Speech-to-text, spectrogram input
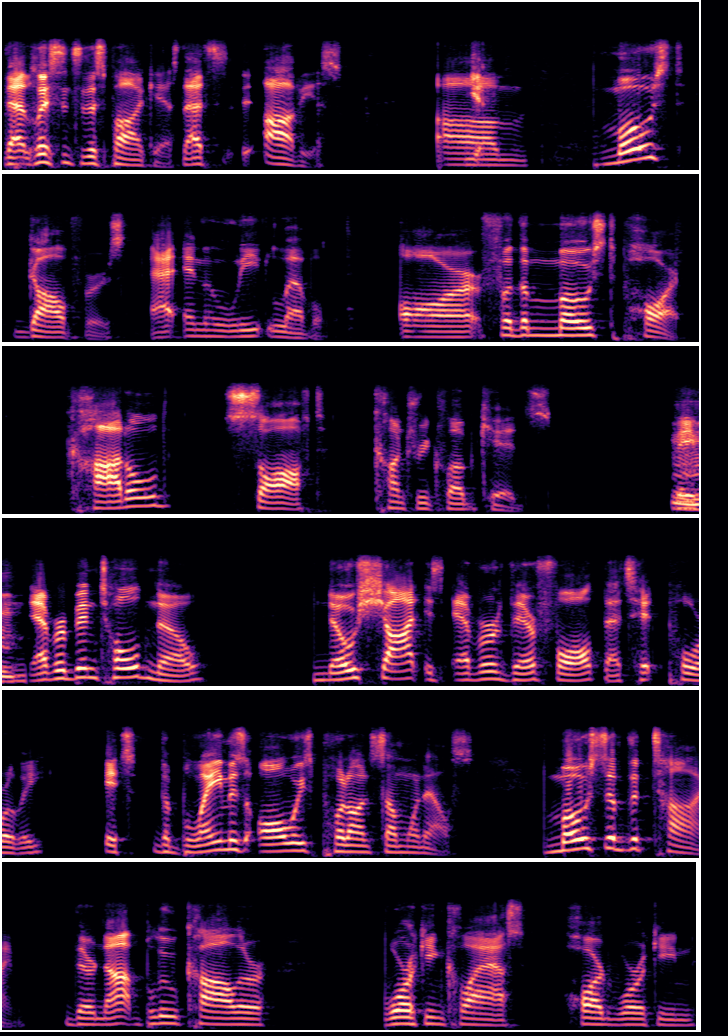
that listen to this podcast. That's obvious. Um, most golfers at an elite level are, for the most part, coddled, soft country club kids. They've Mhm. never been told no. No shot is ever their fault. That's hit poorly. It's the blame is always put on someone else. Most of the time, they're not blue collar, working class, hardworking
